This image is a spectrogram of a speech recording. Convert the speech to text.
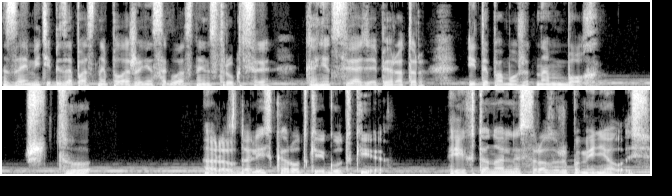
Займите безопасное положение согласно инструкции. Конец связи, оператор. И да поможет нам Бог. Что? Раздались короткие гудки. Их тональность сразу же поменялась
